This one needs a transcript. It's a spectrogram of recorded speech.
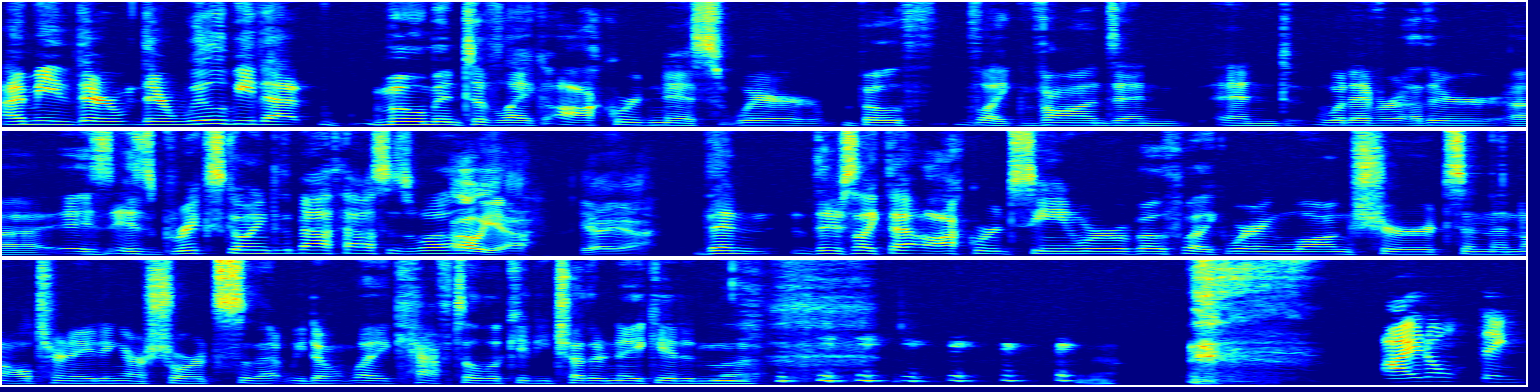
I mean, there there will be that moment of like awkwardness where both like Vons and and whatever other uh, is is Grix going to the bathhouse as well. oh yeah, yeah, yeah. then there's like that awkward scene where we're both like wearing long shirts and then alternating our shorts so that we don't like have to look at each other naked in the I don't think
